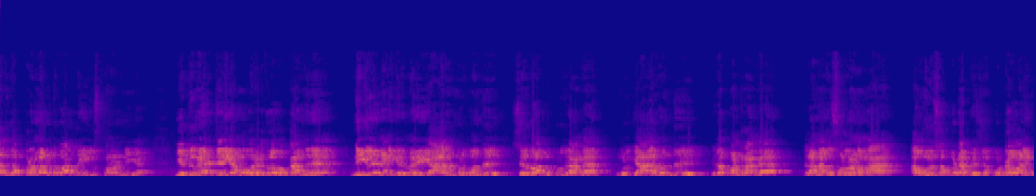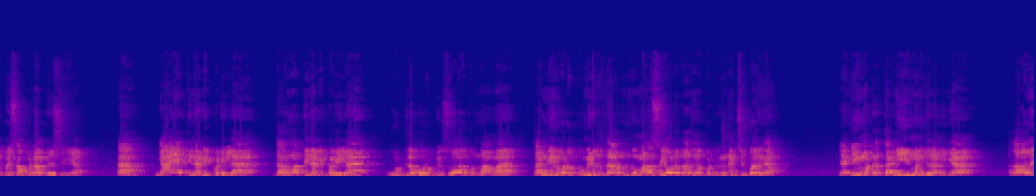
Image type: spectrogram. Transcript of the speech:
அதுக்கப்புறமேட்டு வார்த்தையை யூஸ் பண்ணணும் நீங்க. எதுவுமே தெரியாம ஒரு இடத்துல உட்காந்துன்னு நீங்களே நினைக்கிற மாதிரி யார் உங்களுக்கு வந்து செல்வாக்கு கொடுக்குறாங்க? உங்களுக்கு யார் வந்து இதை பண்றாங்க? இதெல்லாம் நாங்கள் சொல்லணுமா? அவங்களுக்கு சப்போர்ட்டா பேசுங்க. குற்றவாளிக்கு போய் சப்போர்ட்டா பேசுவீங்க ஆ? நியாயத்தின் அடிப்படையில் தர்மத்தின் அடிப்படையில் வீட்டுல ஒரு இப்படி சோறு துண்ணாம தண்ணீரோடு குமிழ் இருந்தா உங்க மனசு எவ்வளவு வேதனைப்பட்டு நினைச்சு பாருங்க. ஏன் நீ மட்டும் தனி மனிதரா நீங்க? அதாவது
